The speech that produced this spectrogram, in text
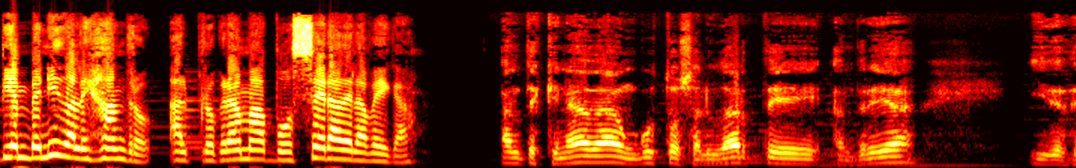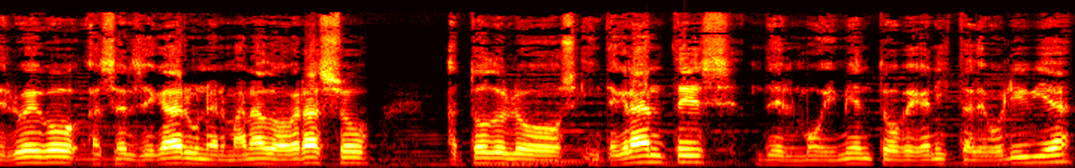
Bienvenido Alejandro al programa Vocera de la Vega. Antes que nada, un gusto saludarte Andrea y desde luego hacer llegar un hermanado abrazo a todos los integrantes del movimiento veganista de Bolivia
